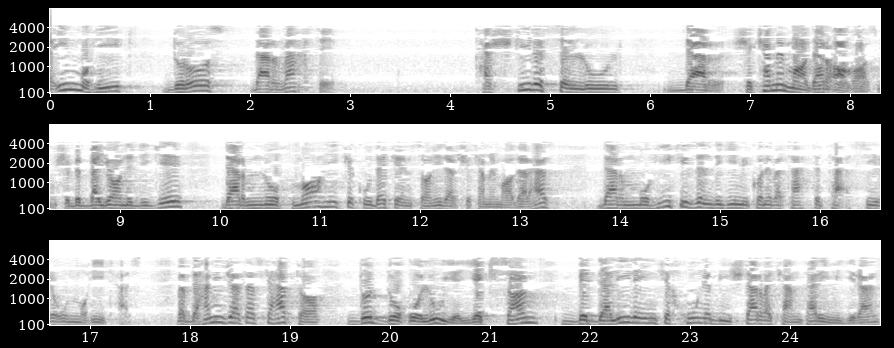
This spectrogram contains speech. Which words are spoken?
این محیط درست در وقت تشکیل سلول در شکم مادر آغاز میشه. به بیان دیگه در نه ماهی که کودک انسانی در شکم مادر هست در محیطی زندگی می‌کنه و تحت تأثیر اون محیط هست. و به همین جهت است که حتی دو دوقلوی یکسان به دلیل اینکه خون بیشتر و کمتری می‌گیرند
